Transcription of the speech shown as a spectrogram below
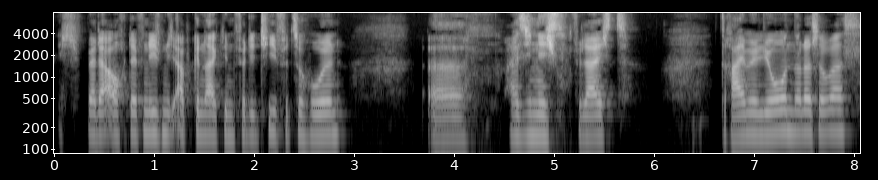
ich werde auch definitiv nicht abgeneigt, ihn für die Tiefe zu holen. Äh, weiß ich nicht, vielleicht drei Millionen oder sowas.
